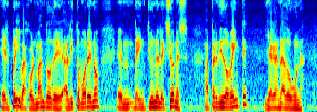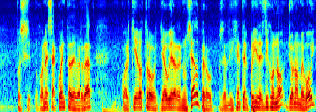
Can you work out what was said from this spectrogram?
el PRI bajo el mando de Alito Moreno en 21 elecciones. Ha perdido 20 y ha ganado una. Pues con esa cuenta de verdad cualquier otro ya hubiera renunciado, pero pues el dirigente del PRI les dijo, no, yo no me voy,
